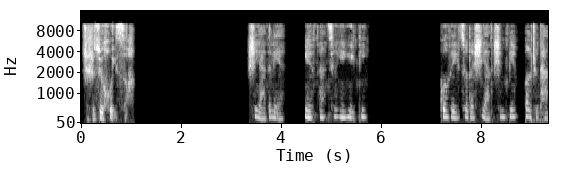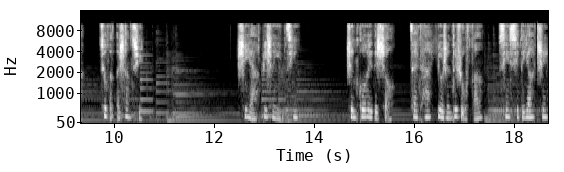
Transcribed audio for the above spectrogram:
这是最后一次了。诗雅的脸越发娇艳欲滴。郭伟坐到诗雅的身边，抱住她就吻了上去。诗雅闭上眼睛，任郭伟的手在她诱人的乳房、纤细的腰肢、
